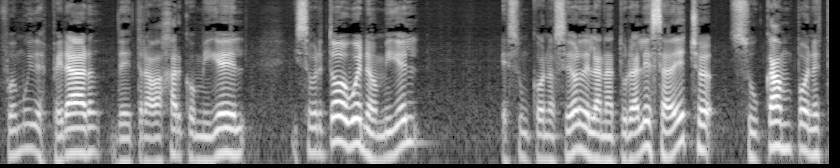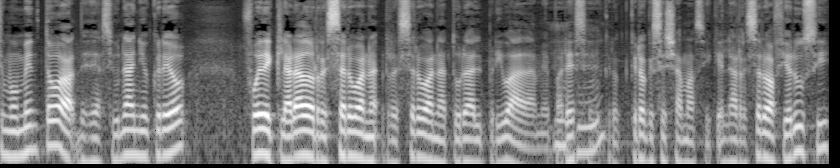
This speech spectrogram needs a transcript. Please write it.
Fue muy de esperar, de trabajar con Miguel y sobre todo, bueno, Miguel es un conocedor de la naturaleza. De hecho, su campo en este momento, desde hace un año creo, fue declarado reserva, reserva natural privada, me parece. creo, creo, que se llama así, que es la Reserva Fiorusi.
